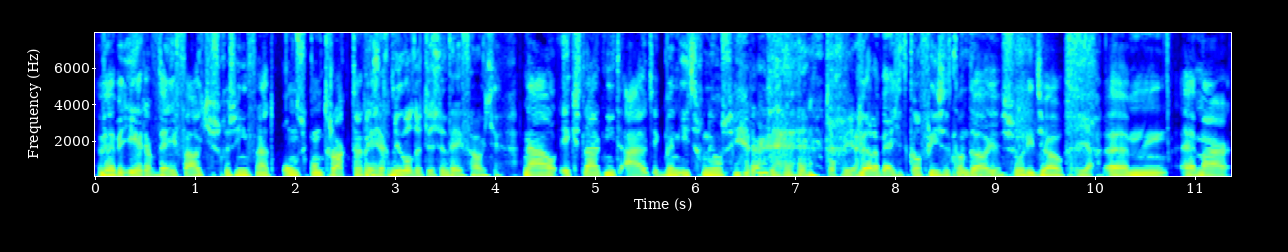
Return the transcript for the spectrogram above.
We hebben eerder weeffoutjes gezien vanuit ons contractrecht. Je zegt nu al, dit is een weeffoutje. Nou, ik sluit niet uit. Ik ben iets genuanceerder. Toch weer. Wel een beetje het kan vries, het kan dooien. Sorry Joe. Ja. Um, maar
